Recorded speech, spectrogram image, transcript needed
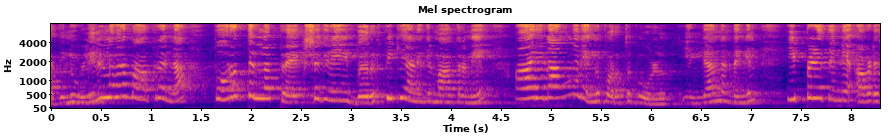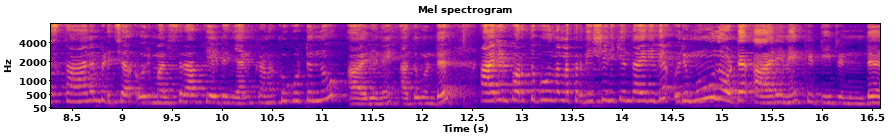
അതിനുള്ളിലുള്ളവരെ മാത്രമല്ല പുറത്തുള്ള പ്രേക്ഷകരെയും വെറുപ്പിക്കുകയാണെങ്കിൽ മാത്രമേ ആര്യൻ അങ്ങനെ അങ്ങ് പുറത്തു പോവുള്ളൂ. ഇല്ലാന്നുണ്ടെങ്കിൽ ഇപ്പോഴേ തന്നെ അവിടെ സ്ഥാനം പിടിച്ച ഒരു മത്സരാർത്ഥിയായിട്ട് ഞാൻ കണക്ക് കൂട്ടുന്നു ആര്യനെ. അതുകൊണ്ട് ആര്യൻ പുറത്തു പോകുന്നുള്ള പ്രതീക്ഷ എനിക്ക് എന്തായാലും ഒരു മൂന്നോട്ട് ആര്യനെ കിട്ടിയിട്ടുണ്ട്.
